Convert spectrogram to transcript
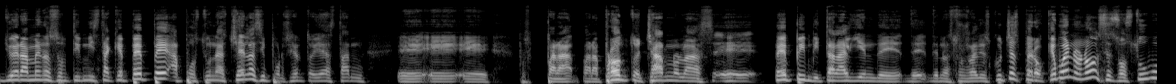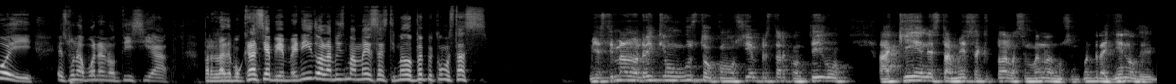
Yo era menos optimista que Pepe, aposté unas chelas y por cierto ya están eh, eh, eh, pues para, para pronto echárnoslas. Pepe, invitar a alguien de, de, de nuestros radioescuchas, pero qué bueno, ¿no? Se sostuvo y es una buena noticia para la democracia. Bienvenido a la misma mesa, estimado Pepe, ¿cómo estás? Mi estimado Enrique, un gusto como siempre estar contigo aquí en esta mesa que todas las semanas nos encuentra lleno de,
